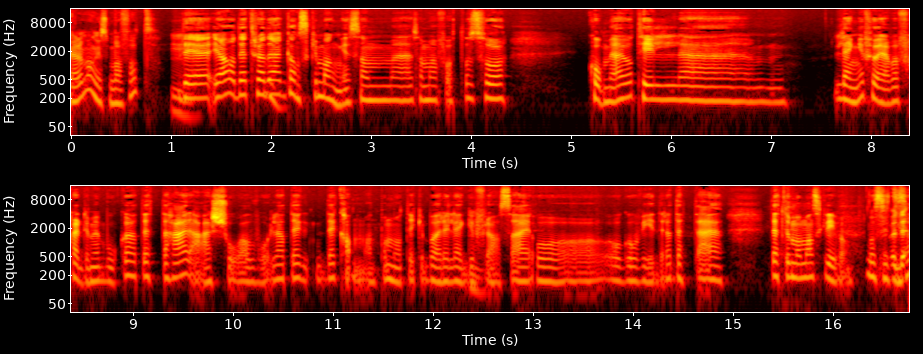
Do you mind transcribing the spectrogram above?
Det er det mange som har fått. Det, ja, og det tror jeg det er ganske mange som, som har fått. Og så kom jeg jo til eh, lenge før jeg var ferdig med boka, at dette her er så alvorlig at det, det kan man på en måte ikke bare legge fra seg og, og gå videre. Dette, dette, må man skrive om. Det,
